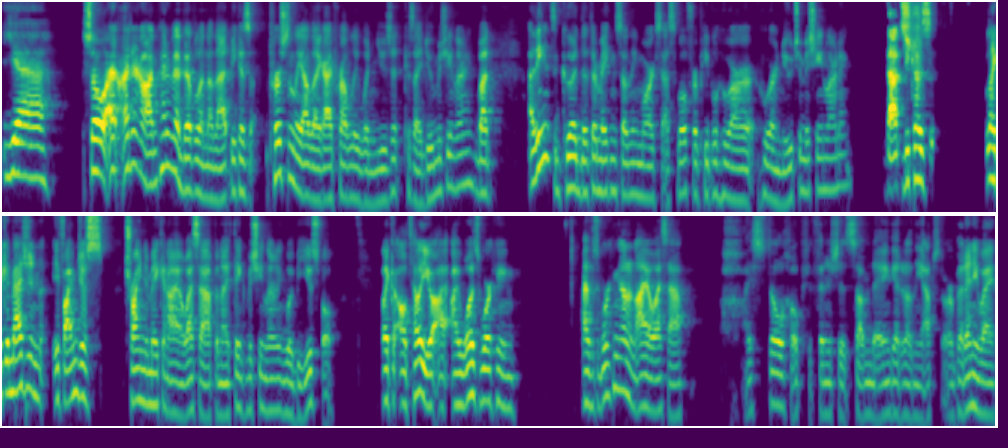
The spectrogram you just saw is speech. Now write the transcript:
Yeah. So I, I don't know. I'm kind of ambivalent on that because personally, I like I probably wouldn't use it because I do machine learning. But I think it's good that they're making something more accessible for people who are who are new to machine learning. That's Because, like, imagine if I'm just trying to make an iOS app and I think machine learning would be useful. Like, I'll tell you, I, I was working, I was working on an iOS app I still hope to finish it someday and get it on the App Store. But anyway,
